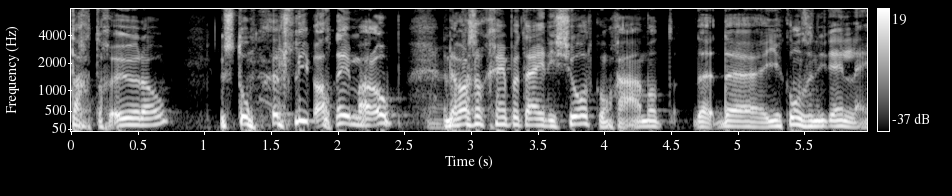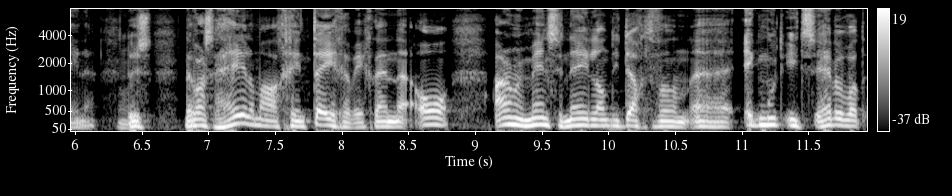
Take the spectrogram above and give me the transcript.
80 euro. Dus stond, het liep alleen maar op. Ja. En er was ook geen partij die short kon gaan, want de, de, je kon ze niet inlenen. Dus er was helemaal geen tegenwicht. En uh, oh, arme mensen in Nederland die dachten van, uh, ik moet iets hebben wat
